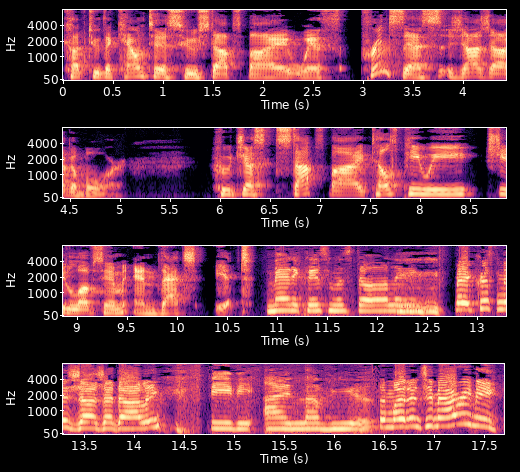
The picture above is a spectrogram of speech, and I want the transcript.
cut to the Countess who stops by with Princess Zsa Zsa Gabor, who just stops by, tells Pee Wee she loves him, and that's it. Merry Christmas, darling. Merry Christmas, Zsa Zsa, darling. Baby, I love you. Then why don't you marry me?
